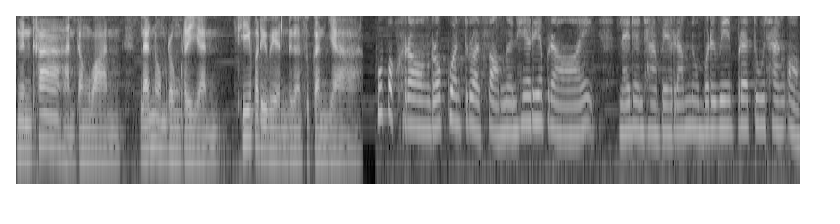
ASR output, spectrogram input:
เงินค่าอาหารกลางวัน และนมโรงเรียน ที่บริเวณเรือนสุกัญญา ผู้ปกครองรบกวนตรวจสอบเงินให้เรียบร้อย และเดินทางไปรับนมบริเวณประตูทางออก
